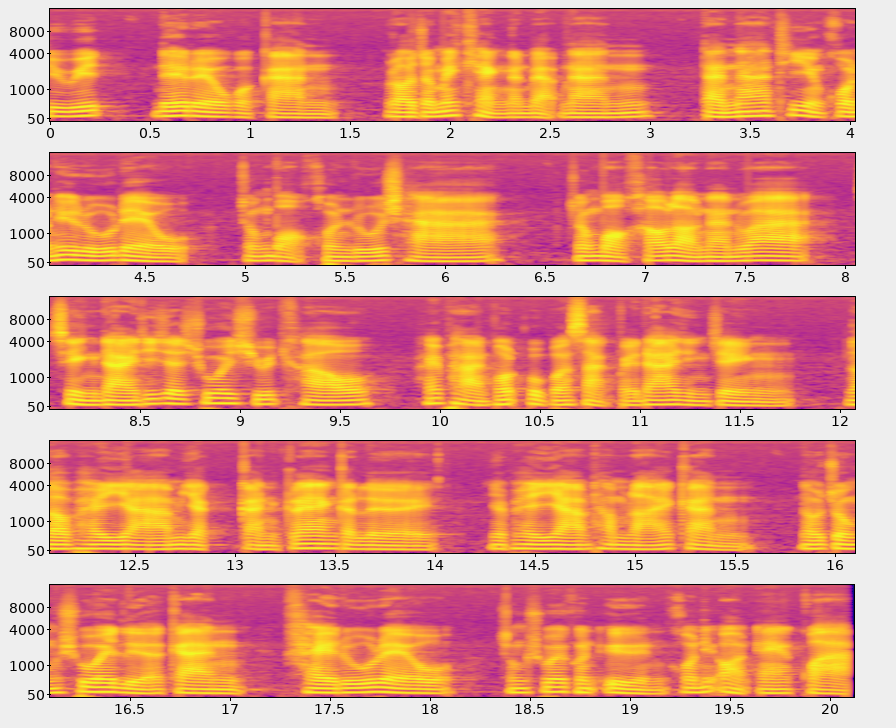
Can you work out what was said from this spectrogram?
ชีวิตได้เร็วกว่ากัน เราจะไม่แข่งกันแบบนั้น แต่หน้าที่ของคนที่รู้เร็ว จงบอกคนรู้ช้า จงบอกเขาเหล่านั้นว่า สิ่งใดที่จะช่วยชีวิตเขาให้ผ่านพ้นอุปสรรคไปได้จริง ๆ เราพยายามอย่ากกันแกล้งกันเลย อย่าพยายามทำร้ายกัน เราจงช่วยเหลือกัน ใครรู้เร็ว จงช่วยคนอื่น คนที่อ่อนแอกว่า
